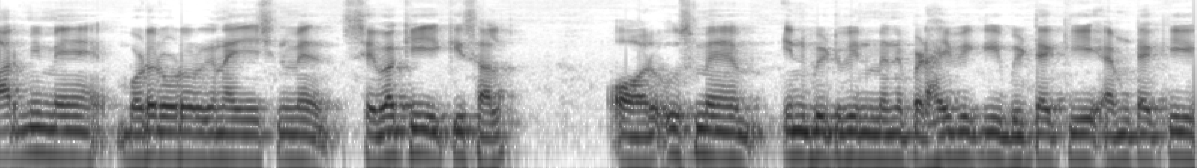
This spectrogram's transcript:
आर्मी में, बॉर्डर रोड ऑर्गेनाइजेशन में सेवा की इक्कीस साल और उसमें इन बिटवीन मैंने पढ़ाई भी की बीटेक की एमटेक की,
